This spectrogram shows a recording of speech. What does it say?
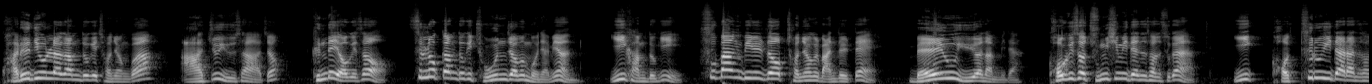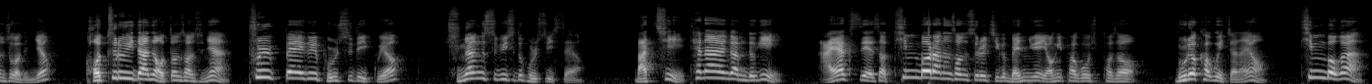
과르디올라 감독의 전형과 아주 유사하죠. 근데 여기서 슬롯 감독이 좋은 점은 뭐냐면 이 감독이 후방 빌드업 전형을 만들 때 매우 유연합니다. 거기서 중심이 되는 선수가 이 거트루이다라는 선수거든요. 거트루이다는 어떤 선수냐? 풀백을 볼 수도 있고요. 중앙 수비수도 볼 수 있어요. 마치 테나알 감독이 아약스에서 팀버라는 선수를 지금 맨유에 영입하고 싶어서 노력하고 있잖아요. 팀버가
